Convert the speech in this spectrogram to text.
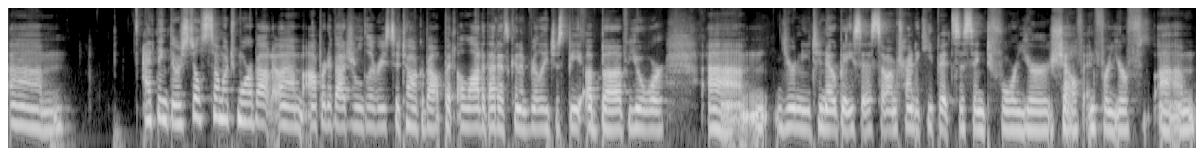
Um, I think there's still so much more about um, operative vaginal deliveries to talk about, but a lot of that is going to really just be above your um, your need to know basis. So I'm trying to keep it succinct for your shelf and for your um,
